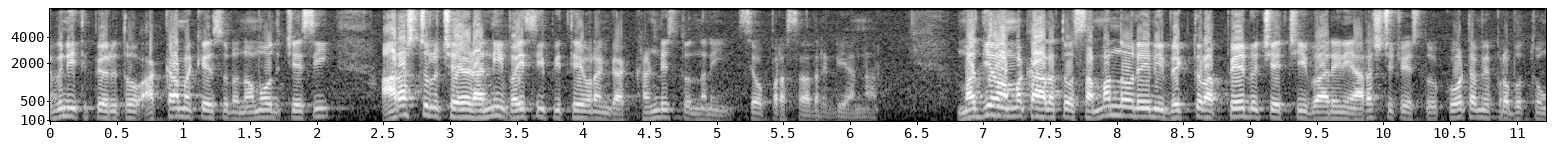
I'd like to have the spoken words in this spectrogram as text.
అవినీతి పేరుతో అక్రమ కేసులు నమోదు చేసి అరెస్టులు చేయడాన్ని వైసీపీ తీవ్రంగా ఖండిస్తుందని శివప్రసాద్ రెడ్డి అన్నారు. మద్యం అమ్మకాలతో సంబంధం లేని వ్యక్తుల పేర్లు చేర్చి వారిని అరెస్టు చేస్తూ కూటమి ప్రభుత్వం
